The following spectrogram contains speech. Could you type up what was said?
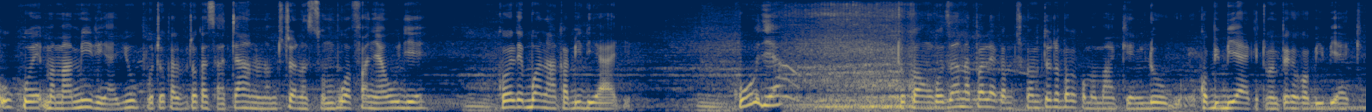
huku mama Amelia yupo toka alivyotoka saa tano na mtoto anasumbua, fanya uje. Kwa ile bwana akabidi aje kuja tukaongozana pale, akamchukua mtoto mpaka kwa mama yake mdogo, kwa bibi yake, tumempeka kwa bibi yake.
